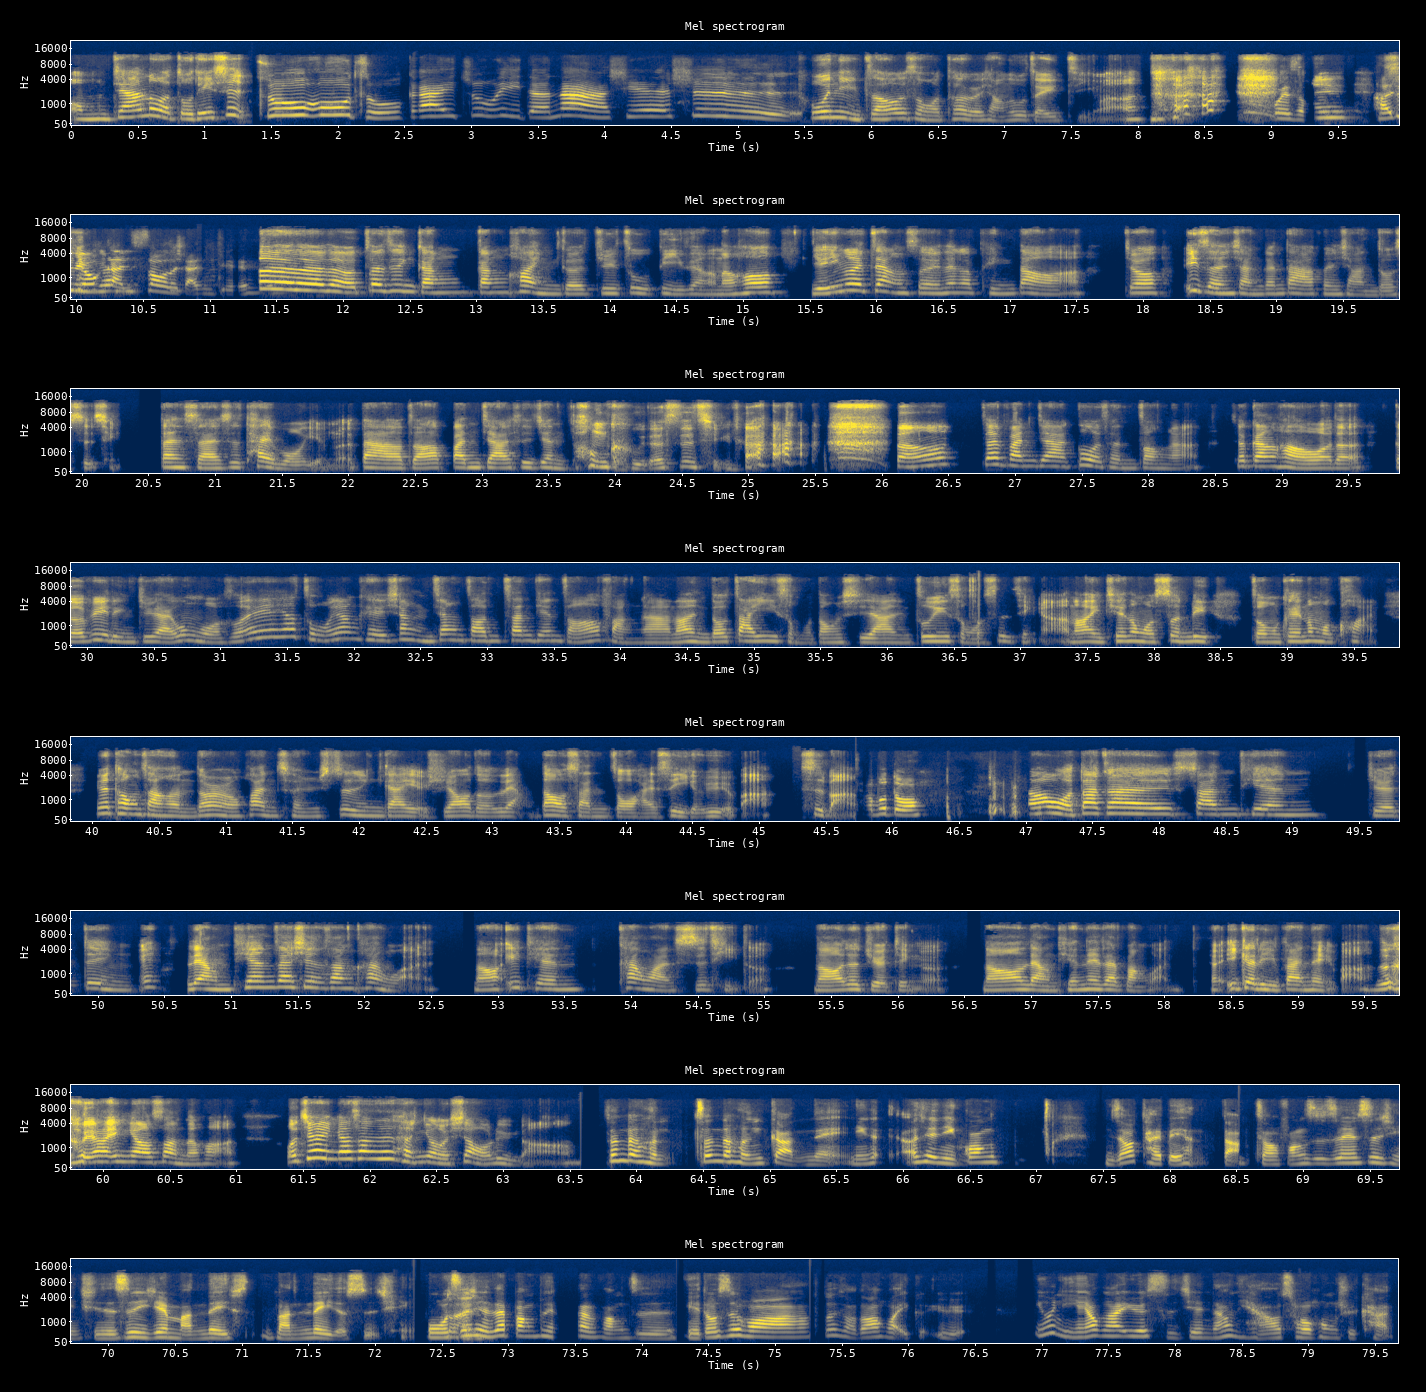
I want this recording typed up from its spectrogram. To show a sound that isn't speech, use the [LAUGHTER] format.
我们今天录的主题是租屋族该注意的那些事。问，你知道为什么我特别想录这一集吗？[LAUGHS] 为什么？很有感受的感觉。对对对对，我最近刚刚换一个居住地，这样，然后也因为这样，所以那个频道啊，就一直很想跟大家分享很多事情，但实在是太无言了。大家都知道搬家是一件很痛苦的事情，[LAUGHS] 然后在搬家过程中啊，就刚好我的。隔壁邻居来问我说：“哎，要怎么样可以像你这样找三天找到房啊？然后你都在意什么东西啊？你注意什么事情啊？然后一切那么顺利，怎么可以那么快？因为通常很多人换城市应该也需要的两到三周还是一个月吧？是吧？差不多。然后我大概三天决定，哎，两天在线上看完，然后一天看完实体的，然后就决定了，然后两天内再搬完。”一个礼拜内吧，[LAUGHS] 如果要硬要算的话，我觉得应该算是很有效率啦。真的很真的很赶呢。你而且你光你知道台北很大，找房子这件事情其实是一件蛮累蛮累的事情。我之前在帮朋友看房子，也都是花最少都要花一个月，因为你要跟他约时间，然后你还要抽空去看，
